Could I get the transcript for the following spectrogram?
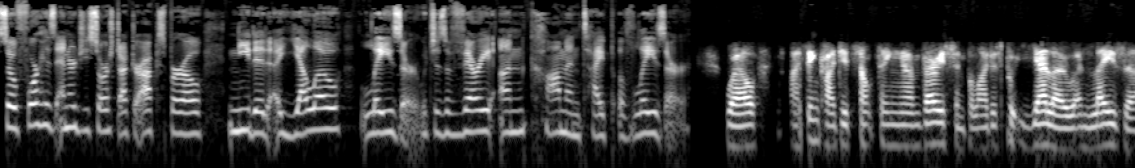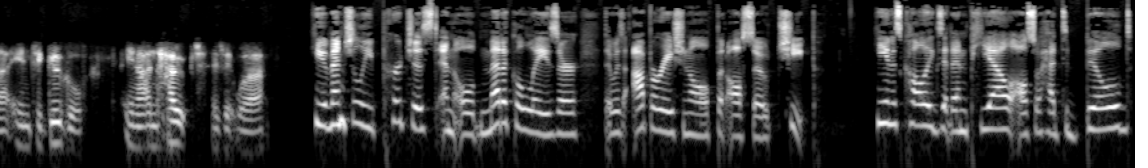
So, for his energy source, Dr. Oxborrow needed a yellow laser, which is a very uncommon type of laser. Well, I think I did something um, very simple. I just put yellow and laser into Google you know, and hoped, as it were. He eventually purchased an old medical laser that was operational but also cheap. He and his colleagues at NPL also had to build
